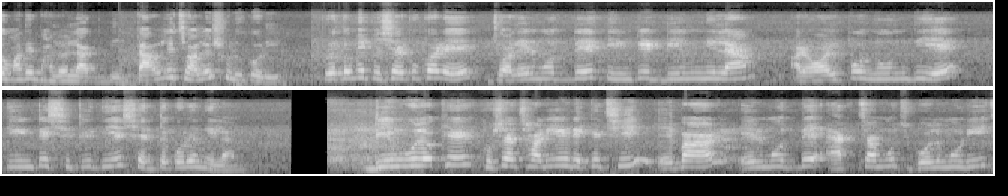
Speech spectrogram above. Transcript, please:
তোমাদের ভালো লাগবে। তাহলে চলো শুরু করি। প্রথমে প্রেশার কুকারে জলের মধ্যে তিনটে ডিম নিলাম আর অল্প নুন দিয়ে তিনটে সিটি দিয়ে সেদ্ধ করে নিলাম। ডিমগুলোকে খোসা ছাড়িয়ে রেখেছি। এবার এর মধ্যে এক চামচ গোলমরিচ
